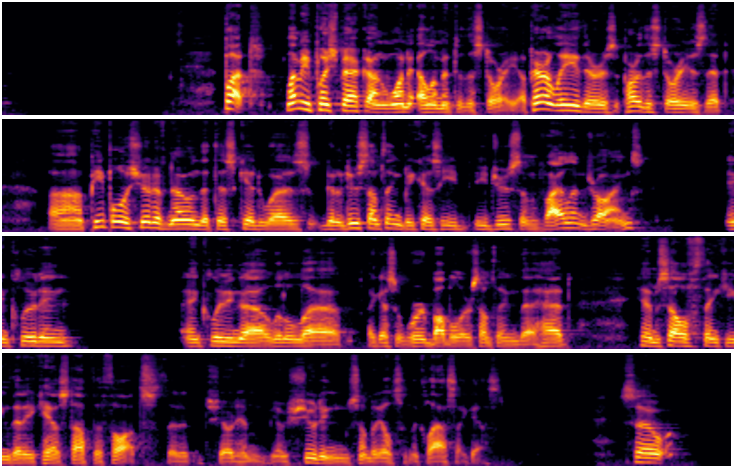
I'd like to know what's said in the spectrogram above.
but let me push back on one element of the story. Apparently, there's part of the story is that uh, people should have known that this kid was going to do something because he, he drew some violent drawings, including including a little, uh, I guess, a word bubble or something that had himself thinking that he can't stop the thoughts. That it showed him, you know, shooting somebody else in the class, I guess. So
